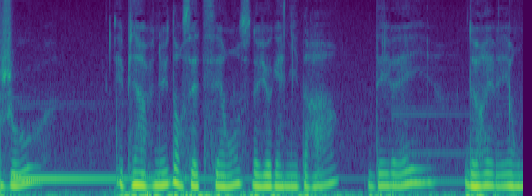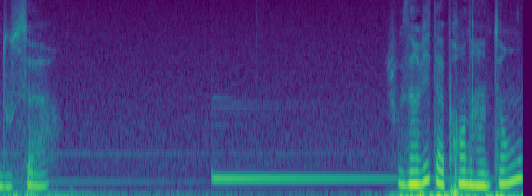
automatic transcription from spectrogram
Bonjour et bienvenue dans cette séance de Yoga Nidra, d'éveil, de réveil en douceur. Je vous invite à prendre un temps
